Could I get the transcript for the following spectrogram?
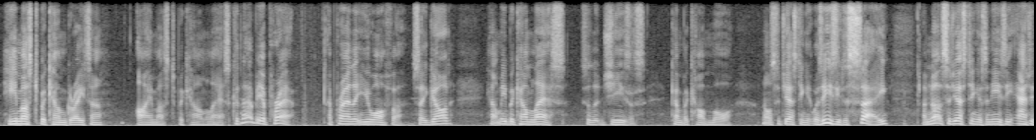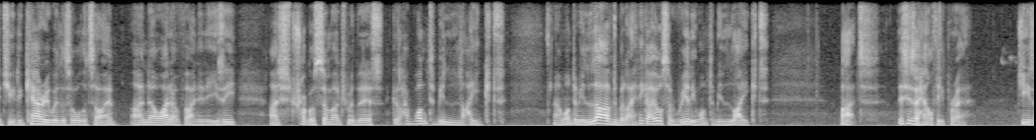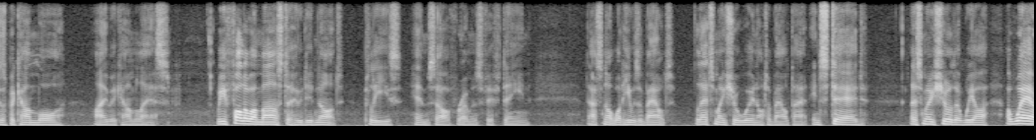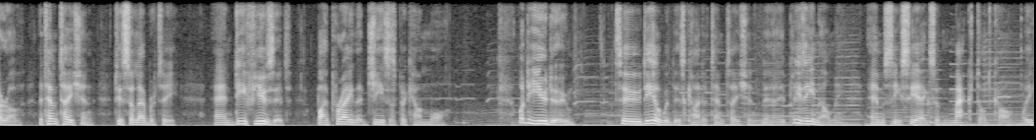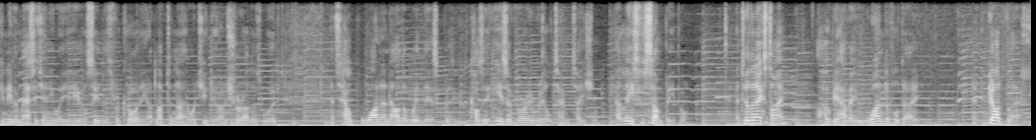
He must become greater, I must become less. Could that be a prayer? A prayer that you offer. Say, God, help me become less so that Jesus can become more. Not suggesting it was easy to say. I'm not suggesting it's an easy attitude to carry with us all the time. I know I don't find it easy. I struggle so much with this because I want to be liked. I want to be loved, but I think I also really want to be liked. But this is a healthy prayer. Jesus become more, I become less. We follow a master who did not please himself, Romans 15. That's not what he was about. Let's make sure we're not about that. Instead, let's make sure that we are aware of the temptation to celebrity and defuse it by praying that Jesus become more. What do you do to deal with this kind of temptation? Uh, please email me, mccx at mac.com, or you can leave a message anywhere you hear or see this recording. I'd love to know what you do. I'm sure others would. Let's help one another with this because it is a very real temptation, at least for some people. Until the next time, I hope you have a wonderful day and God bless.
